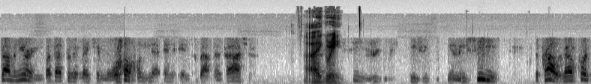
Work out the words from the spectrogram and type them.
domineering, but that doesn't make him wrong in, in, about Natasha. I agree. He sees, he's, you know, he sees the problem. Now, of course,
